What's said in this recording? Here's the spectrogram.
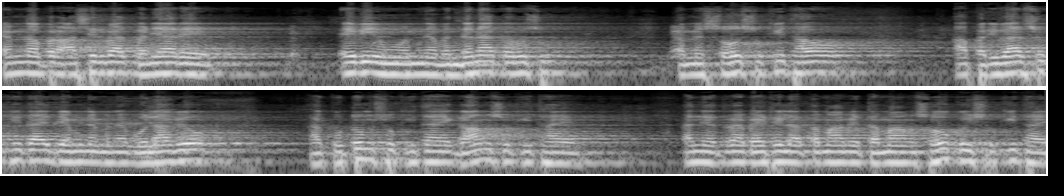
એમના પર આશીર્વાદ બન્યા રહે એવી હું એમને વંદના કરું છું. તમે સૌ સુખી થાઓ, આ પરિવાર સુખી થાય જેમને મને બોલાવ્યો. આ કુટુંબ સુખી થાય, ગામ સુખી થાય, અને અત્યારે બેઠેલા તમામે તમામ સૌ કોઈ સુખી થાય,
